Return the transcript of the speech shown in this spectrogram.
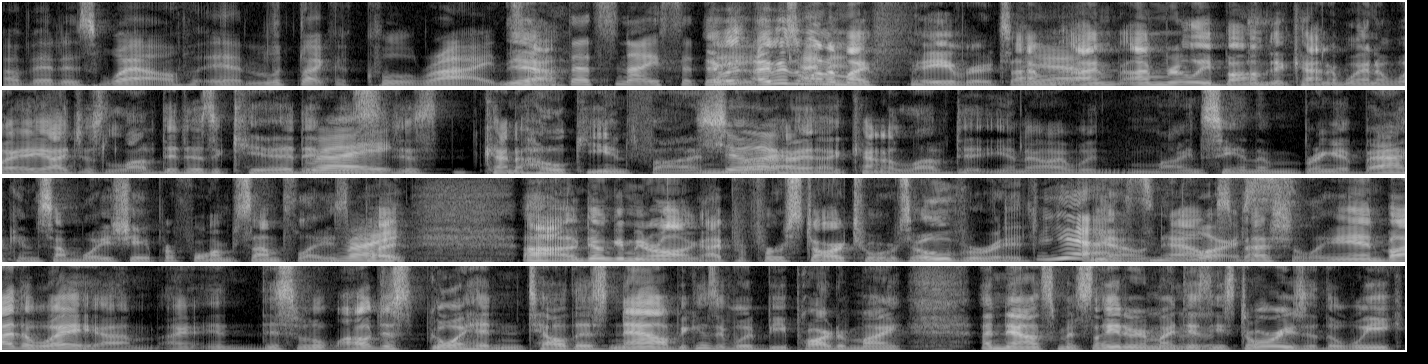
of it as well, and looked like a cool ride. Yeah. so that's nice that It was, they it was one kinda- of my favorites. I'm, Yeah. I'm I'm really bummed it kind of went away. I just loved it as a kid. It Right. was just kind of hokey and fun. Sure. But I, I kind of loved it. You know, I wouldn't mind seeing them bring it back in some way, shape, or form someplace. Right. But uh, don't get me wrong. I prefer Star Tours over it. You Yes, know, now course. especially. And by the way, um, I, this will, I'll just go ahead and tell this now because it would be part of my announcements later in my Mm-hmm. Disney stories of the week.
